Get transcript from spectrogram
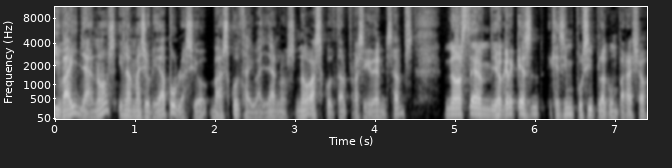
Ibai Llanos i la majoria de la població va escoltar Ibai Llanos, no va escoltar el president, saps? No estem... Jo crec que és, que és impossible comparar això.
